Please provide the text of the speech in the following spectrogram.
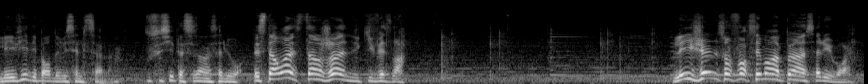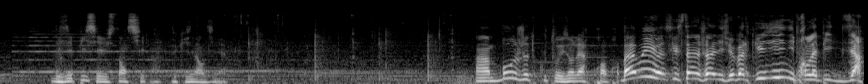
L'évier déborde de vaisselle sale. Tout ceci est assez insalubre. Et c'est normal, c'est un jeune qui fait ça. Les jeunes sont forcément un peu insalubres. Des épices et ustensiles de cuisine ordinaire. Un beau jeu de couteau, ils ont l'air propres. Bah oui, parce que c'est un jeune, il fait pas de cuisine, il prend la pizza.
